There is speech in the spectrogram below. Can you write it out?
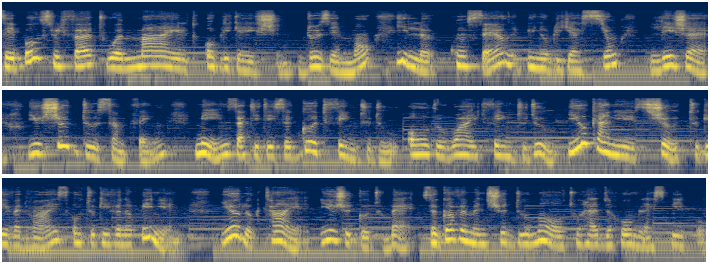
they both refer to a mild obligation. Deuxièmement, ils concernent une obligation légère. You should do something means that it is a good thing to do or the right thing to do. You can use should to give advice or to give an opinion. You look tired. You should go to bed. The government should do more to help the homeless people.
